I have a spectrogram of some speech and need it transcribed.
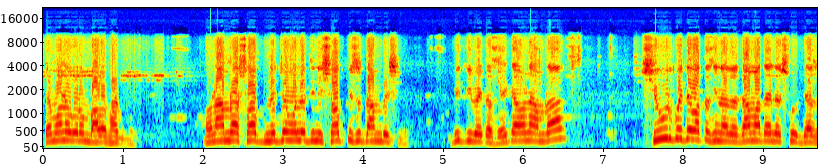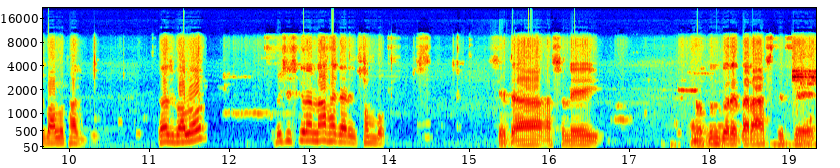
সে মনে করুন ভালো থাকব। কারণ আমরা সব ন্যায্য মূল্যের জিনিস সব কিছু দাম বেশি। বৃদ্ধি পাইতেছে। এই কারণে আমরা শিউর কইতে পারতেছি না যে জামাত এলে দেশ ভালো থাকবে। দেশ ভালো, বিশেষ করে না থাকার সম্ভব। সেটা আসলে নতুন করে তারা আসতেছে,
